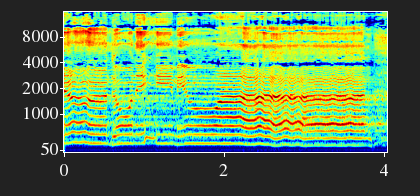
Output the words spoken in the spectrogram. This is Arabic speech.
من دونه من وال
